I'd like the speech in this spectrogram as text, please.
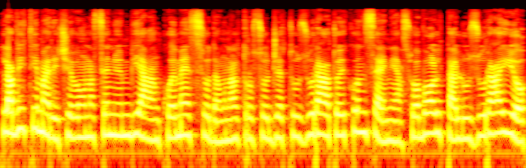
La vittima riceve un assegno in bianco emesso da un altro soggetto usurato e consegna a sua volta all'usuraio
